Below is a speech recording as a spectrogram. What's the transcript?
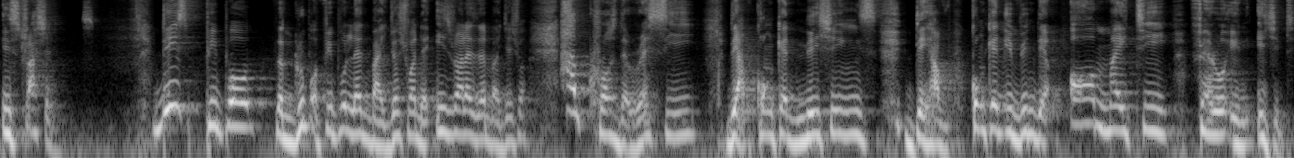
instructions. These people, the group of people led by Joshua, the Israelites led by Joshua, have crossed the Red Sea. They have conquered nations. They have conquered even the almighty Pharaoh in Egypt.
